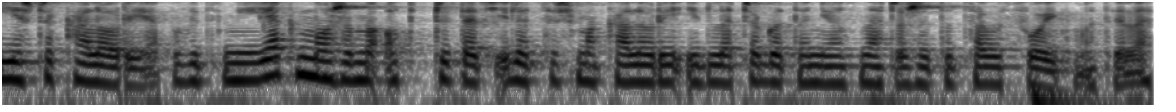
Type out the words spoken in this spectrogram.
I jeszcze kalorie. Powiedz mi, jak możemy odczytać, ile coś ma kalorii i dlaczego to nie oznacza, że to cały słoik ma tyle?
